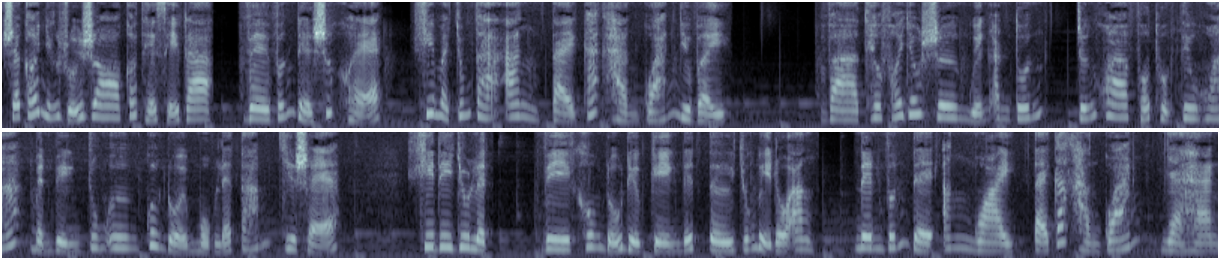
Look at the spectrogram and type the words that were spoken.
sẽ có những rủi ro có thể xảy ra về vấn đề sức khỏe khi mà chúng ta ăn tại các hàng quán như vậy. Và theo Phó Giáo sư Nguyễn Anh Tuấn, trưởng khoa phẫu thuật tiêu hóa Bệnh viện Trung ương Quân đội 108 chia sẻ, khi đi du lịch, vì không đủ điều kiện để tự chuẩn bị đồ ăn, nên vấn đề ăn ngoài tại các hàng quán, nhà hàng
